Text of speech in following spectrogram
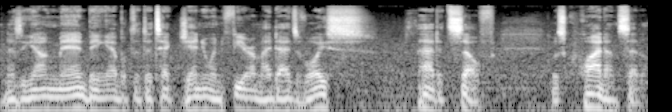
And as a young man, being able to detect genuine fear in my dad's voice, that itself was quite unsettling.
